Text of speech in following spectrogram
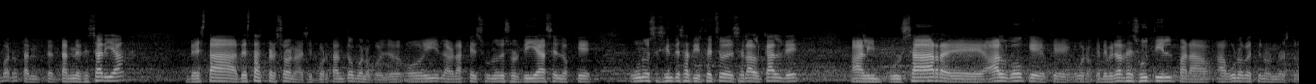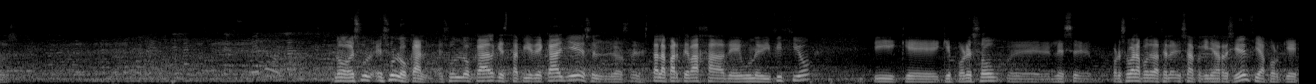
bueno, tan, tan necesaria de, esta, de estas personas. Y por tanto, bueno, pues hoy la verdad que es uno de esos días en los que uno se siente satisfecho de ser alcalde al impulsar eh, algo que, bueno, que de verdad es útil para algunos vecinos nuestros. No, es un, es un local, es un local que está a pie de calle, está en la parte baja de un edificio y que, por, eso, eh, eh, por eso van a poder hacer esa pequeña residencia, porque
